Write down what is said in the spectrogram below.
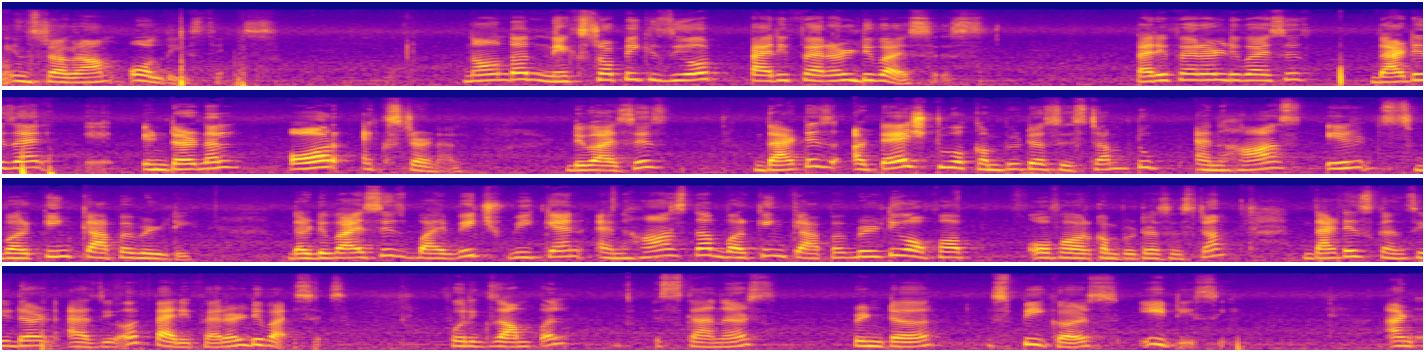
instagram all these things. Now the next topic is your peripheral devices. Peripheral devices that is an internal or external devices that is attached to a computer system to enhance its working capability the devices by which we can enhance the working capability of our of our computer system that is considered as your peripheral devices. For example scanners printer speakers etc. And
